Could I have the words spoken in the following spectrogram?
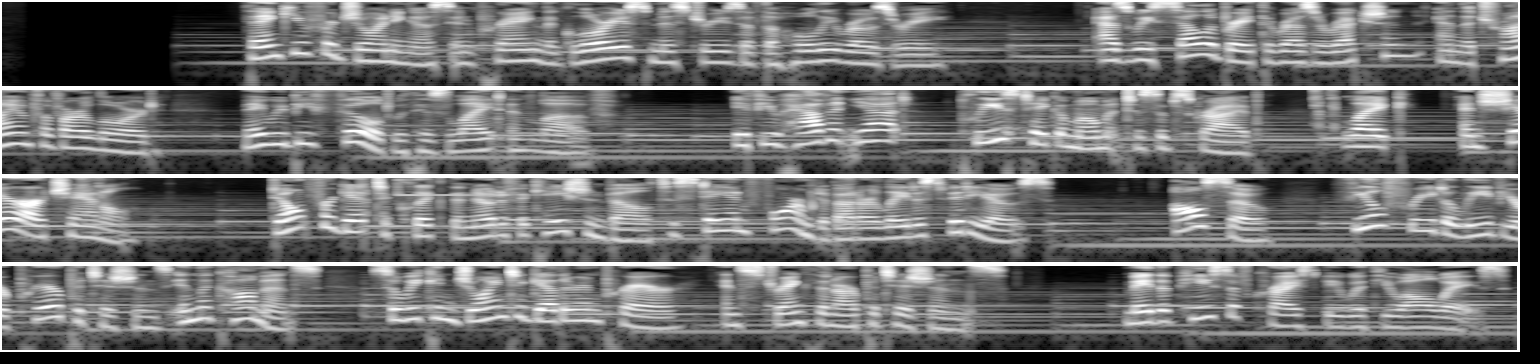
Thank you for joining us in praying the glorious mysteries of the Holy Rosary. As we celebrate the resurrection and the triumph of our Lord, may we be filled with his light and love. If you haven't yet, please take a moment to subscribe, like, and share our channel. Don't forget to click the notification bell to stay informed about our latest videos. Also, feel free to leave your prayer petitions in the comments so we can join together in prayer and strengthen our petitions. May the peace of Christ be with you always.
